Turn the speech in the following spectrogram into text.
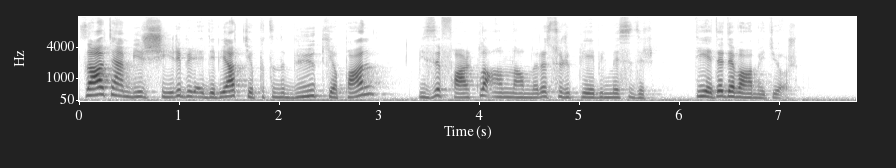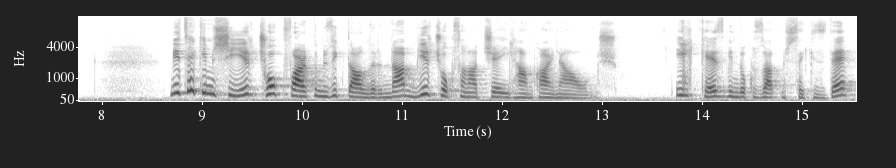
Zaten bir şiiri bir edebiyat yapıtını büyük yapan bizi farklı anlamlara sürükleyebilmesidir diye de devam ediyor. Nitekim şiir çok farklı müzik dallarından birçok sanatçıya ilham kaynağı olmuş. İlk kez 1968'de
